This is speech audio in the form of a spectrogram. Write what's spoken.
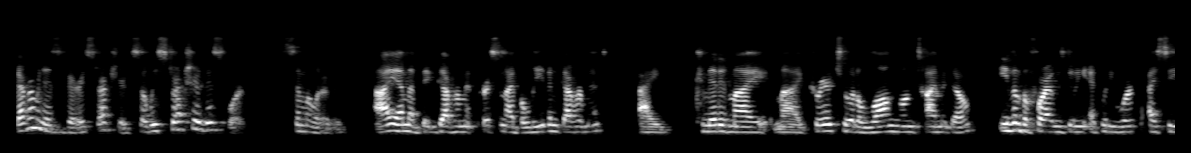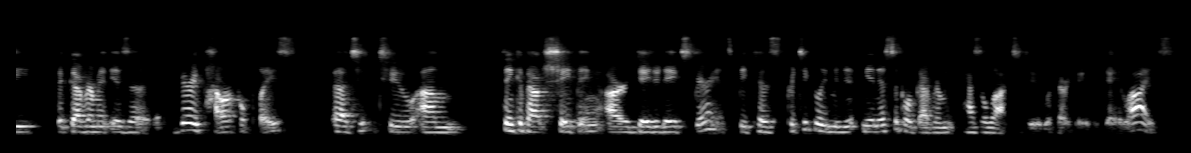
Government is very structured. So we structure this work similarly. I am a big government person. I believe in government. I committed my, my career to it a long, long time ago. Even before I was doing equity work, I see that government is a very powerful place uh, to, to um, think about shaping our day-to-day experience because particularly mun- municipal government has a lot to do with our day-to-day lives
